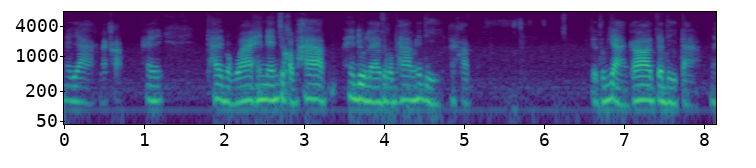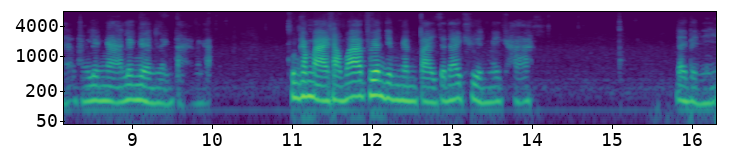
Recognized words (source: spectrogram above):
ไม่ยากนะครับ ให้ ไพ่บอกว่าให้เน้นสุขภาพ ให้ดูแลสุขภาพให้ดีนะครับ เดี๋ยวทุกอย่างก็จะดีตามนะฮะทั้งเรื่องงานเรื่องเงินอะไรต่างๆนะครับ คุณคำหมายถามว่าเพื่อนยืมเงินไปจะได้คืนไหมคะ ได้แบบนี้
